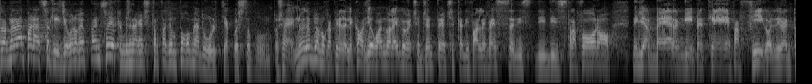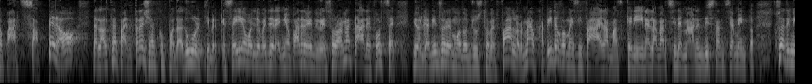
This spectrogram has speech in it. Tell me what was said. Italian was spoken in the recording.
tornare a Palazzo Chigi, quello che penso io è che bisogna che ci trattate un po' come adulti a questo punto, cioè noi dobbiamo capire delle cose, io quando leggo che c'è gente che cerca di fare le feste di, di, di, straforo negli alberghi perché fa figo, divento pazza, però dall'altra parte c'è anche un po' da adulti, perché se io voglio vedere mio padre che vive solo a Natale, forse mi organizzo nel modo giusto per farlo, ormai ho capito come si fa, la mascherina, e lavarsi le mani, il distanziamento, scusatemi,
